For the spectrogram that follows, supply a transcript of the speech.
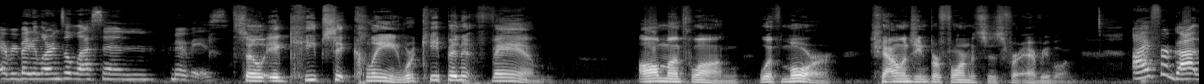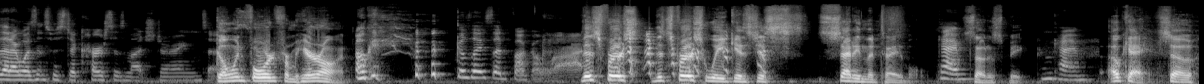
Everybody learns a lesson. Movies. So it keeps it clean. We're keeping it fam all month long with more challenging performances for everyone. I forgot that I wasn't supposed to curse as much during. So. Going forward from here on. Okay, because I said fuck a lot. This first this first week is just setting the table, Okay. so to speak. Okay. Okay, so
